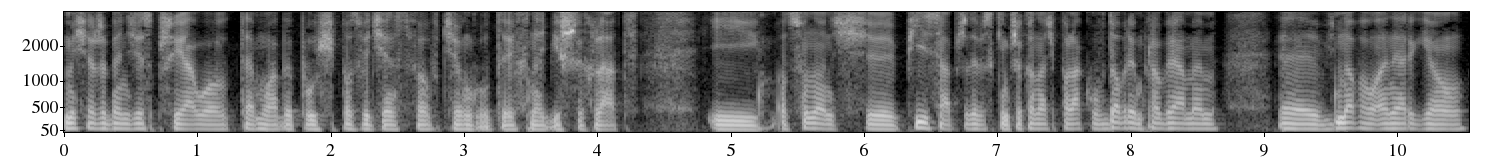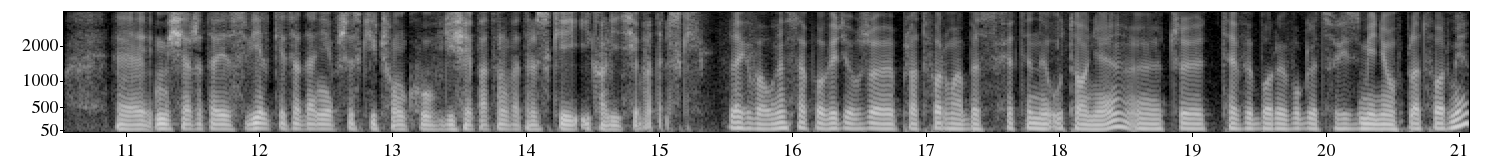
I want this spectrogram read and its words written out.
myślę, że będzie sprzyjało temu, aby pójść po zwycięstwo w ciągu tych najbliższych lat i odsunąć PiS, a przede wszystkim przekonać Polaków dobrym programem, e, nową energią. E, myślę, że to jest wielkie zadanie wszystkich członków dzisiaj Platformy Obywatelskiej i Koalicji Obywatelskiej. Lech Wałęsa powiedział, że Platforma bez Schetyny utonie. E, czy te wybory w ogóle coś zmienią w Platformie?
